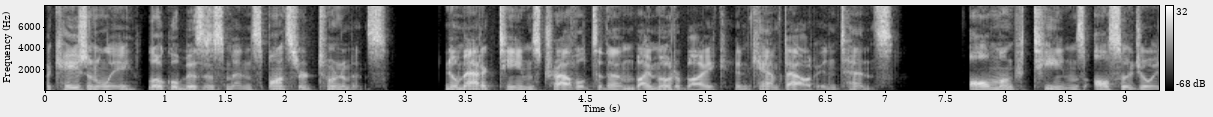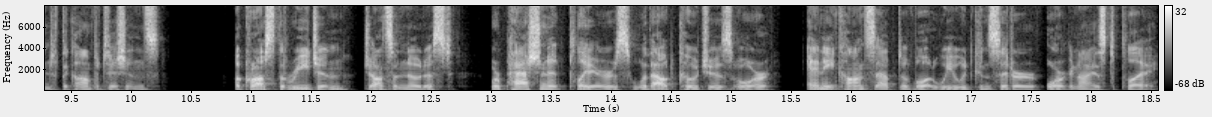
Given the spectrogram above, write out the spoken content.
Occasionally, local businessmen sponsored tournaments. Nomadic teams traveled to them by motorbike and camped out in tents. All monk teams also joined the competitions. Across the region, Johnson noticed, were passionate players without coaches or any concept of what we would consider organized play.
